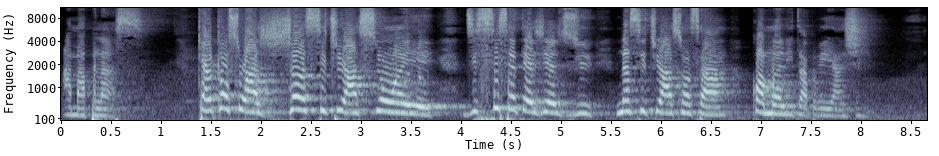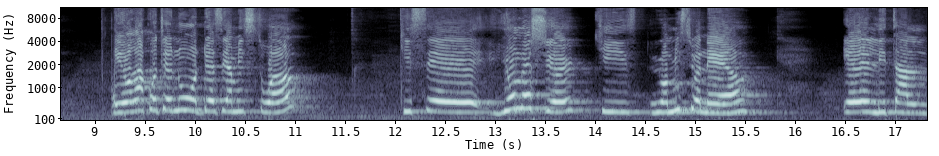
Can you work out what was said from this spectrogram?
à ma place? kelke swa jan situasyon e, di si sete Jezu nan situasyon sa, koman li tap reagi. E yo rakonte nou an dezyanm histwa, ki se yon monsye, ki yon misyoner, e li tal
